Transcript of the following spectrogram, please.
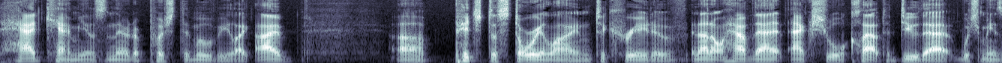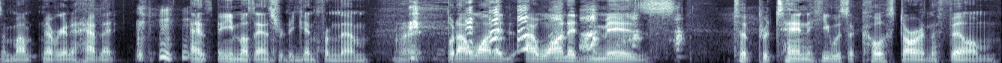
had cameos in there to push the movie. Like I uh, pitched a storyline to creative, and I don't have that actual clout to do that, which means I'm never going to have that an- emails answered again from them. Right. But I wanted I wanted Miz to pretend he was a co-star in the film.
